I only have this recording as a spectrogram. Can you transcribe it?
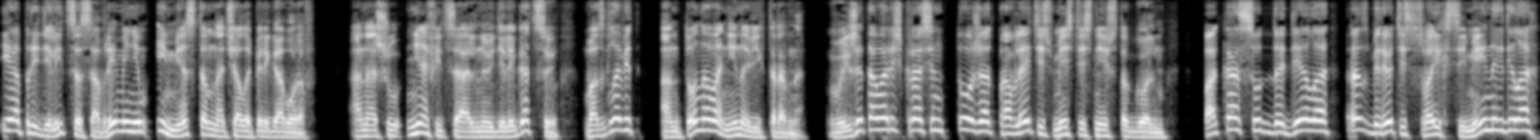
и определится со временем и местом начала переговоров. А нашу неофициальную делегацию возглавит Антонова Нина Викторовна. Вы же, товарищ Красин, тоже отправляйтесь вместе с ней в Стокгольм. Пока суд до дела, разберетесь в своих семейных делах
